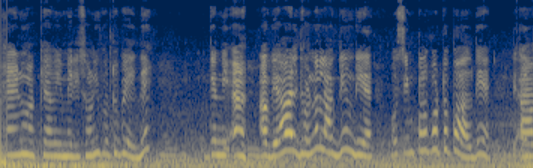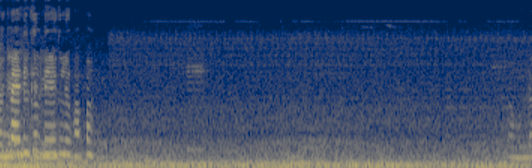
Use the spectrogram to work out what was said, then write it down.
ਮੈਂ ਇਹਨੂੰ ਆਖਿਆ ਵੀ ਮੇਰੀ ਸੋਹਣੀ ਫੋਟੋ ਭੇਜ ਦੇ। ਕਹਿੰਦੀ ਆ ਆ ਵਿਆਹ ਵਾਲੀ ਥੋੜੀ ਨਾ ਲੱਗਦੀ ਹੁੰਦੀ ਹੈ। ਉਹ ਸਿੰਪਲ ਫੋਟੋ ਭਾਲਦੇ ਆ। ਤੇ ਆਪਦੀ ਮੈਡੀਕਲ ਦੇਖ ਲਿਓ ਪਾਪਾ ਆ ਮੁੰਡਾ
